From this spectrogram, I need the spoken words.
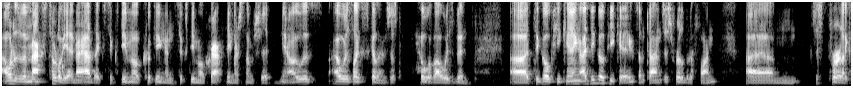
I wasn't even maxed total yet, and I had like 60 mil cooking and 60 mil crafting or some shit. You know, it was I always liked skilling. It's just who I've always been. Uh, to go PKing, I did go PKing sometimes just for a little bit of fun um, just for like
